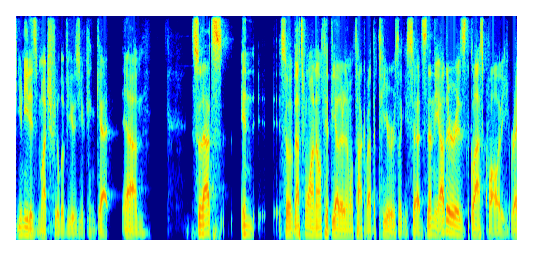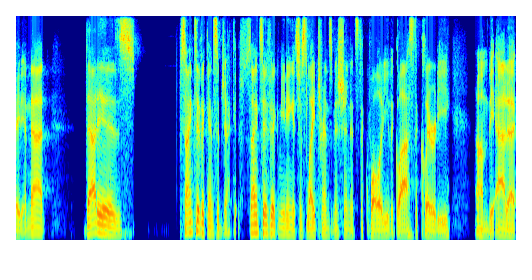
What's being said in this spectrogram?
you need as much field of view as you can get. Um, so that's in so that's one. I'll hit the other then we'll talk about the tiers like you said. So then the other is the glass quality right? And that that is scientific and subjective. Scientific meaning it's just light transmission it's the quality the glass the clarity um, the ad-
